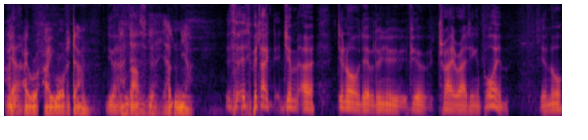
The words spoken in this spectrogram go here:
I, Yeah. I, wro- I wrote it down. You hadn't and then, lost yeah, it? I hadn't, yeah. It's, it's a bit like Jim. Uh, do you know, David? When you, if you try writing a poem, you know,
